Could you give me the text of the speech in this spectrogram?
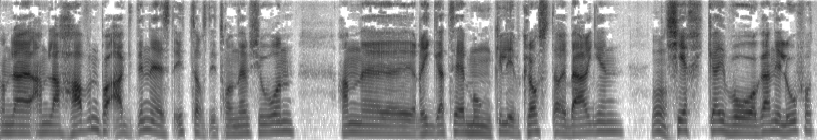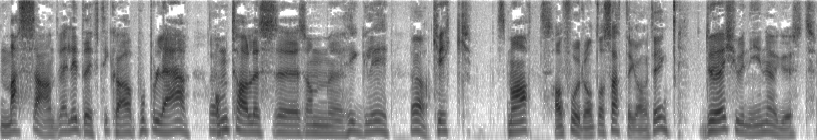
Han la, han havn på Agdenes ytterst i Trondheimsfjorden. Han eh, rigga til Munkeliv kloster i Bergen. Mm. Kirka i Vågan i Lofoten. Masse annet. Veldig driftig kar. Populær. Omtales eh, som hyggelig, Ja. kvikk, smart. Han for rundt og sette i gang ting. Død 29. august.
